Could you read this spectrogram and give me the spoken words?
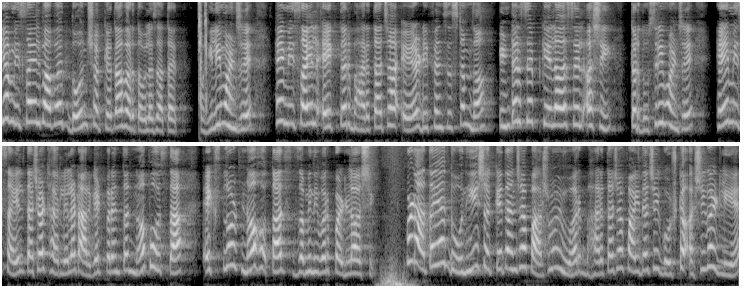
या मिसाईलबाबत दोन शक्यता वर्तवल्या जात आहेत. पहिली म्हणजे हे मिसाईल एकतर भारताच्या एअर डिफेन्स सिस्टमनं इंटरसेप्ट केलं असेल अशी तर दुसरी म्हणजे हे मिसाईल त्याच्या ठरलेल्या टार्गेटपर्यंत न पोहोचता एक्सप्लोड न होताच जमिनीवर पडलं अशी. पण आता या दोन्ही शक्यतांच्या पार्श्वभूमीवर भारताच्या फायद्याची गोष्ट अशी घडली आहे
